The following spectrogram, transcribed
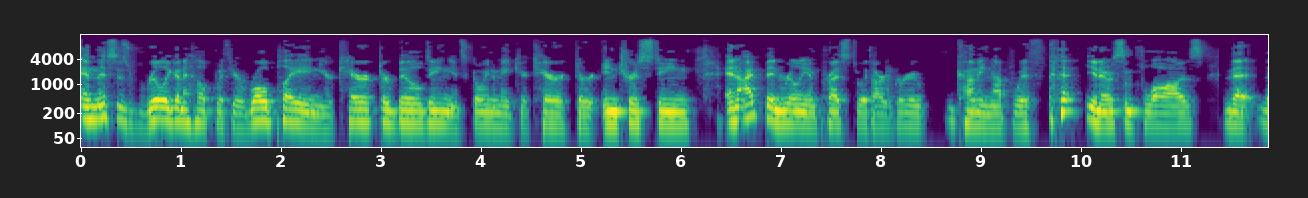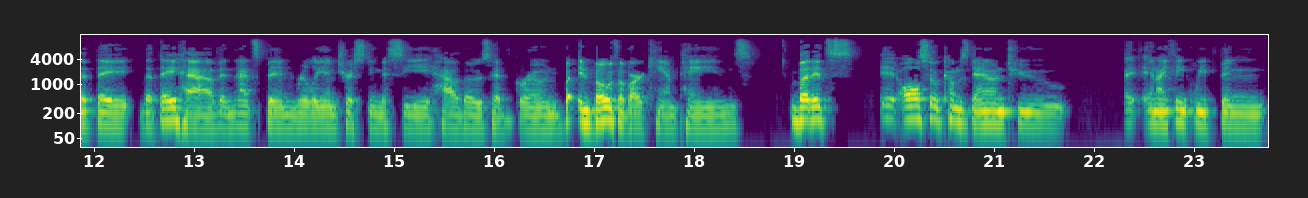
and this is really going to help with your role play and your character building. It's going to make your character interesting. And I've been really impressed with our group coming up with you know some flaws that that they that they have and that's been really interesting to see how those have grown but in both of our campaigns but it's it also comes down to and I think we've been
